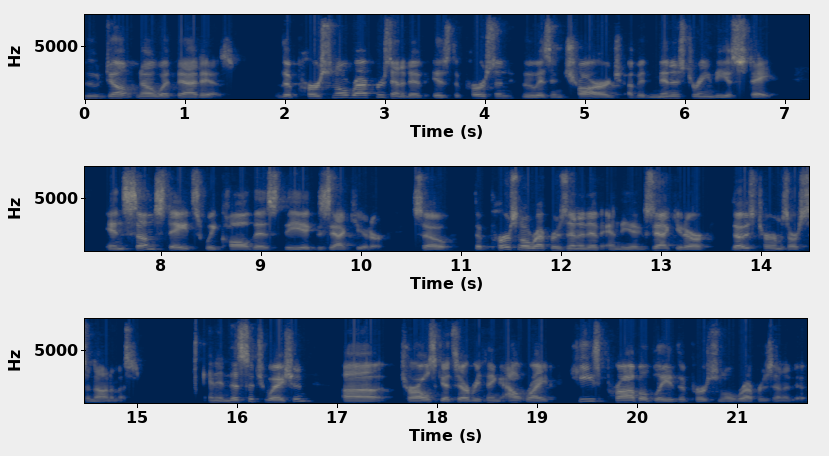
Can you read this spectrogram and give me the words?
who don't know what that is, the personal representative is the person who is in charge of administering the estate. In some states, we call this the executor. So the personal representative and the executor, those terms are synonymous. And in this situation, uh, Charles gets everything outright. He's probably the personal representative.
